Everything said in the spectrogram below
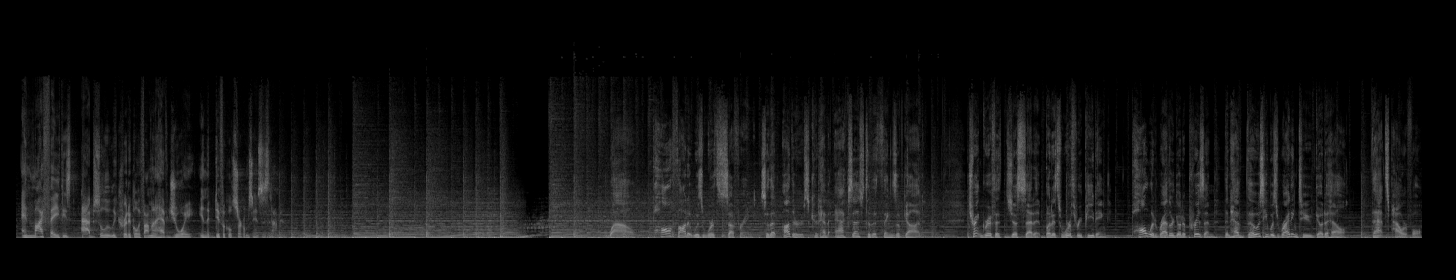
And my faith is absolutely critical if I'm going to have joy in the difficult circumstances that I'm in. Wow. Paul thought it was worth suffering so that others could have access to the things of God. Trent Griffith just said it, but it's worth repeating. Paul would rather go to prison than have those he was writing to go to hell. That's powerful.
